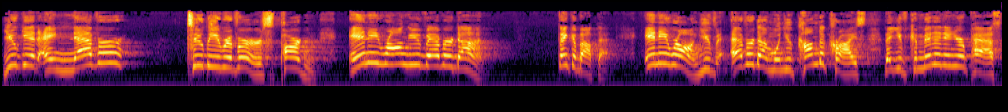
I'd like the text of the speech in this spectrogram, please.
You get a never to be reversed pardon. Any wrong you've ever done, think about that. Any wrong you've ever done when you come to Christ that you've committed in your past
